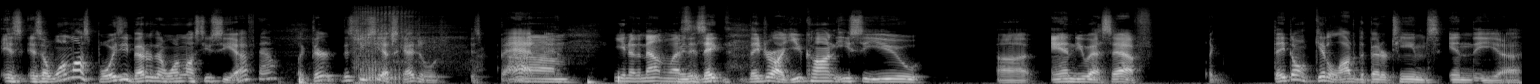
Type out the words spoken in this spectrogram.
is is a one loss Boise better than a one loss UCF now? Like their this UCF schedule is bad. man. Um, you know the Mountain West. I mean, is they they draw UConn, ECU, uh, and USF. Like they don't get a lot of the better teams in the uh,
